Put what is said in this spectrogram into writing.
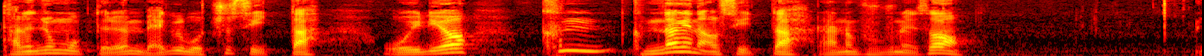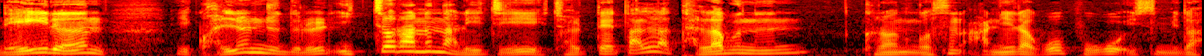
다른 종목들은 맥을 못 출 수 있다. 오히려 큰 급락이 나올 수 있다라는 부분에서 내일은 이 관련주들을 익절하는 날이지 절대 달라, 달라붙는 그런 것은 아니라고 보고 있습니다.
